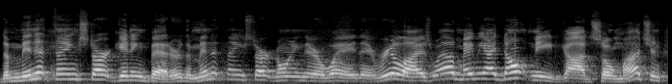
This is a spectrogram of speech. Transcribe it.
The minute things start getting better, the minute things start going their way, they realize, well, maybe I don't need God so much, and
